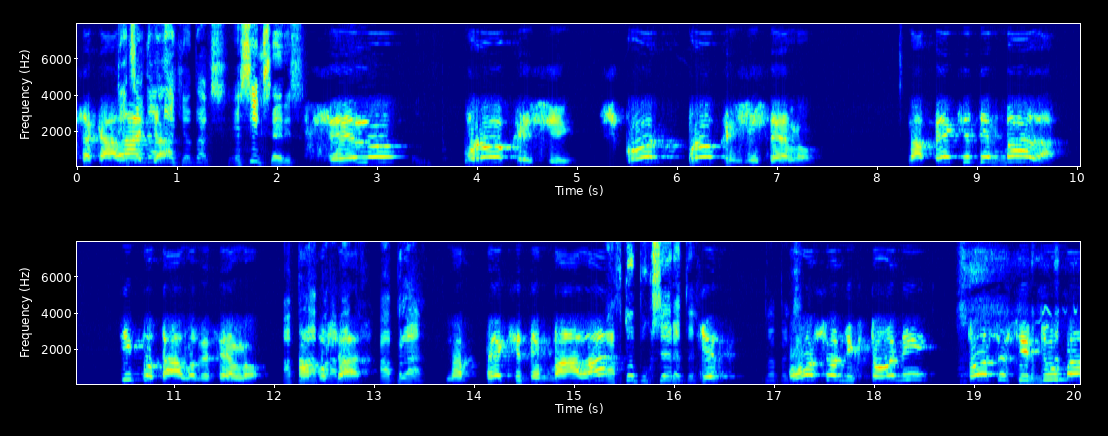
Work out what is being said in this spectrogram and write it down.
στα Και καλάκια. τσακαλάκια, εντάξει. Εσύ ξέρεις. Θέλω πρόκριση, σκορ πρόκρισης θέλω. Να παίξετε μπάλα. Τίποτα άλλο δεν θέλω Απλά από πράγματα. εσάς. Απλά. Να παίξετε μπάλα Αυτό που ξέρετε. και Να παίξετε. όσο νυχτώνει, τόσο συντούμπα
